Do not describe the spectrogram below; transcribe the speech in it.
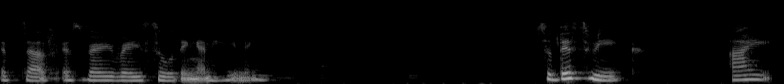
itself is very, very soothing and healing. So this week, I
